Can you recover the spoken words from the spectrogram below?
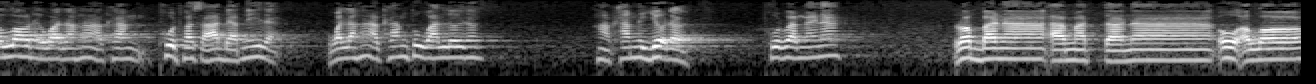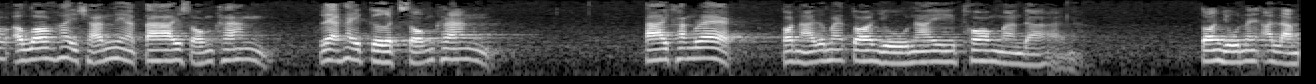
อัลลอฮ์ในวันละห้าครั้ง พูดภาษาแบบนี้แหละ วันละห้าครั้งทุกวันเลยนะห้าครั้งนี่เยอะนะพูดว่าไงนะรบบานาอามัตตานา โอ้อัลลอฮ์อัลลอฮ์ให้ฉันเนี่ย ตายสองครั้ง และให้เกิดสองครั้ง ตายครั้งแรก ตอนไหนรู้ไหมตอนอยู่ในท้องมารดานะตอนอยู่ในอาลัม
